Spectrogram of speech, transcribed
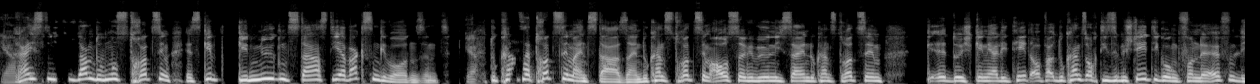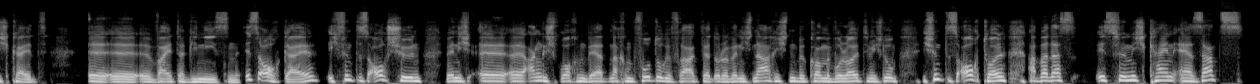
Ja. Reiß dich zusammen, du musst trotzdem. Es gibt genügend Stars, die erwachsen geworden sind. Ja. Du kannst ja trotzdem ein Star sein, du kannst trotzdem außergewöhnlich sein, du kannst trotzdem äh, durch Genialität auf. Du kannst auch diese Bestätigung von der Öffentlichkeit äh, äh, weiter genießen. Ist auch geil. Ich finde es auch schön, wenn ich äh, äh, angesprochen werde, nach einem Foto gefragt werde oder wenn ich Nachrichten bekomme, wo Leute mich loben. Ich finde das auch toll, aber das ist für mich kein Ersatz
